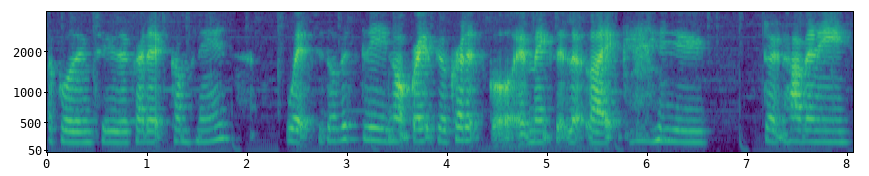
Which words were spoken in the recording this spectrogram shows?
according to the credit companies which is obviously not great for your credit score. It makes it look like you don't have any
